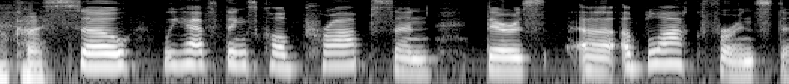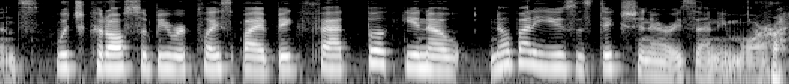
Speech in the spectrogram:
Okay. So we have things called props, and there's uh, a block, for instance, which could also be replaced by a big fat book. You know, nobody uses dictionaries anymore. Right,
